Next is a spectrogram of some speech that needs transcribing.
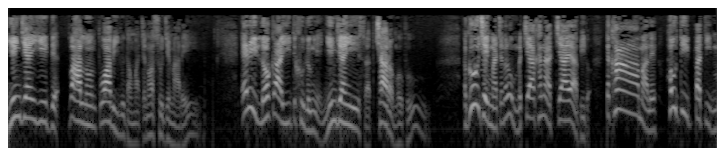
ငြိမ်းချမ်းရေးတဲ့သာလွန်သွားပြီလို့တောင်မှကျွန်တော်ဆိုချင်ပါတယ်အဲ့ဒီလောကကြီးတစ်ခုလုံးရဲ့ငြိမ်းချမ်းရေးဆိုတာတခြားတော့မဟုတ်ဘူး အခုအချိန်မှာကျွန်တော်တို့မကြာခဏကြားရပြီးတော့တခါမှလည်းဟုတ်တိပတ်တိမ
